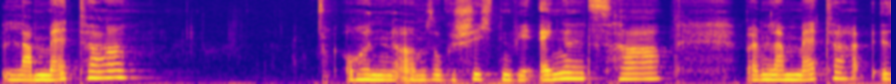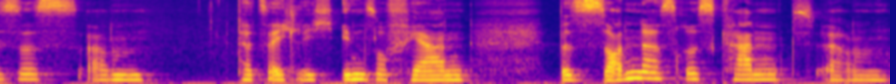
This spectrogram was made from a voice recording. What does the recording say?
Lametta und ähm, so Geschichten wie Engelshaar. Beim Lametta ist es ähm, tatsächlich insofern besonders riskant, ähm,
